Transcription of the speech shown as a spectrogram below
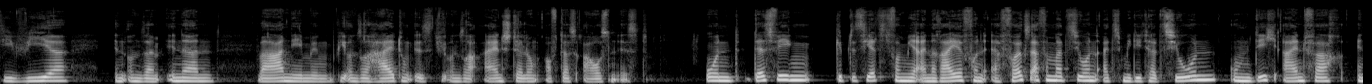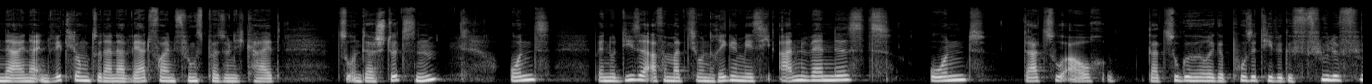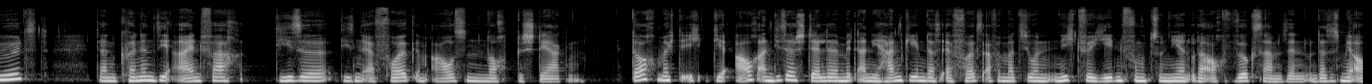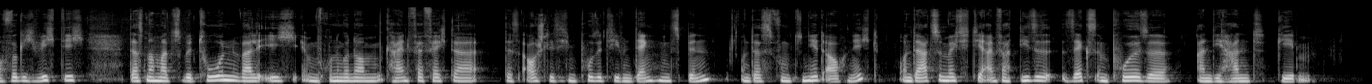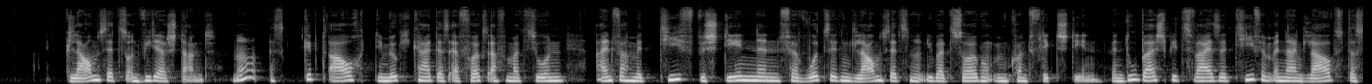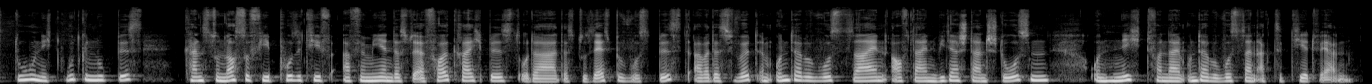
die wir in unserem Innern wahrnehmen, wie unsere Haltung ist, wie unsere Einstellung auf das Außen ist. Und deswegen gibt es jetzt von mir eine Reihe von Erfolgsaffirmationen als Meditation, um dich einfach in deiner Entwicklung zu deiner wertvollen Führungspersönlichkeit zu unterstützen. Und wenn du diese Affirmationen regelmäßig anwendest und dazu auch dazugehörige positive Gefühle fühlst, dann können sie einfach diese, diesen Erfolg im Außen noch bestärken. Doch möchte ich dir auch an dieser Stelle mit an die Hand geben, dass Erfolgsaffirmationen nicht für jeden funktionieren oder auch wirksam sind. Und das ist mir auch wirklich wichtig, das nochmal zu betonen, weil ich im Grunde genommen kein Verfechter des ausschließlichen positiven Denkens bin. Und das funktioniert auch nicht. Und dazu möchte ich dir einfach diese sechs Impulse an die Hand geben. Glaubenssätze und Widerstand. Ne? Es gibt auch die Möglichkeit, dass Erfolgsaffirmationen einfach mit tief bestehenden, verwurzelten Glaubenssätzen und Überzeugungen im Konflikt stehen. Wenn du beispielsweise tief im Innern glaubst, dass du nicht gut genug bist, kannst du noch so viel positiv affirmieren, dass du erfolgreich bist oder dass du selbstbewusst bist, aber das wird im Unterbewusstsein auf deinen Widerstand stoßen und nicht von deinem Unterbewusstsein akzeptiert werden.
